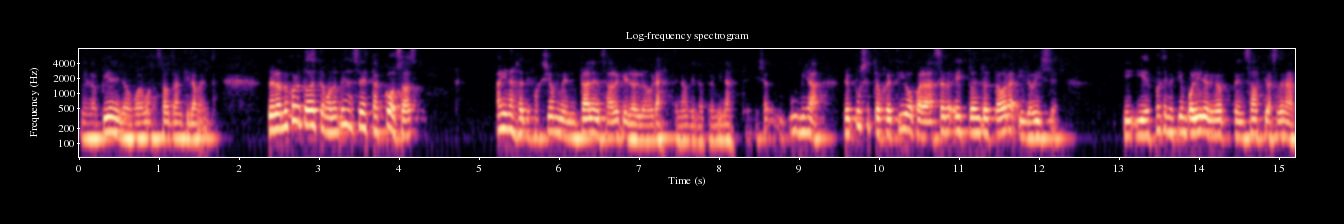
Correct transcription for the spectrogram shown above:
me lo piden y lo podemos hacer tranquilamente. Pero lo mejor de todo esto, cuando empiezas a hacer estas cosas, hay una satisfacción mental en saber que lo lograste, ¿no? que lo terminaste. mira, me puse este objetivo para hacer esto dentro de esta hora y lo hice y, después tenés tiempo libre que no pensabas que ibas a tener.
